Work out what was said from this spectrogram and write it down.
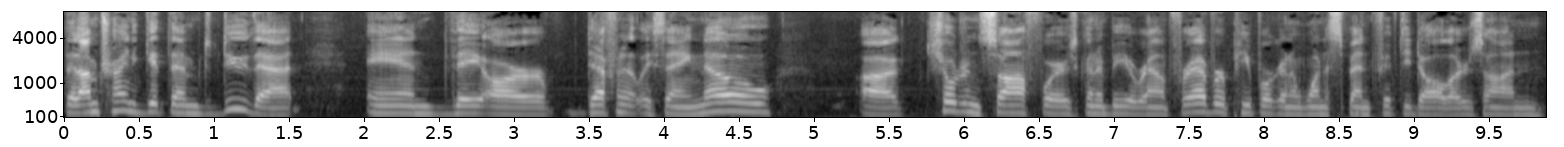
that I'm trying to get them to do that, and they are definitely saying no. Uh, children's software is going to be around forever. People are going to want to spend fifty dollars on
